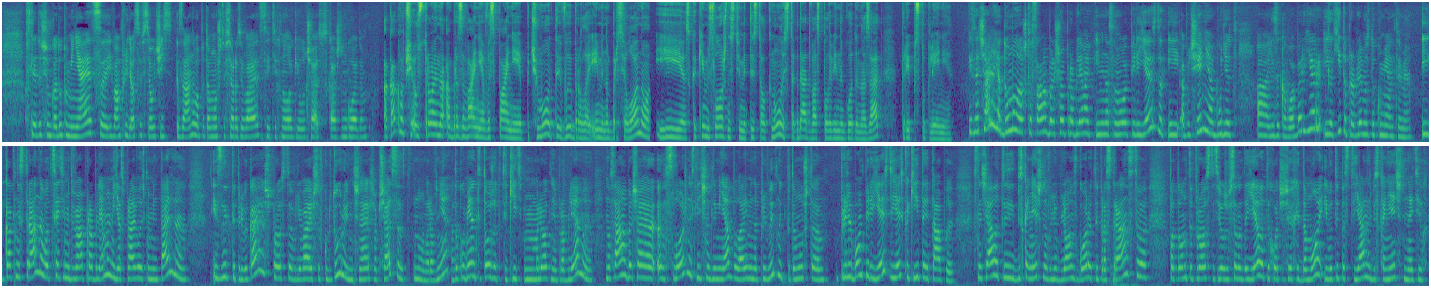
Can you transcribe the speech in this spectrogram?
в следующем году поменяется, и вам придется все учить заново, потому что все развивается, и технологии улучшаются с каждым годом. А как вообще устроено образование в Испании? Почему ты выбрала именно Барселону? И с какими сложностями ты столкнулась тогда, два с половиной года назад, при поступлении? Изначально я думала, что самая большая проблема именно самого переезда и обучения будет а, языковой барьер и какие-то проблемы с документами. И как ни странно, вот с этими двумя проблемами я справилась моментально язык ты привыкаешь, просто вливаешься в культуру и начинаешь общаться, ну, наравне. Документы тоже это такие, типа, мимолетные проблемы, но самая большая э, сложность лично для меня была именно привыкнуть, потому что при любом переезде есть какие-то этапы. Сначала ты бесконечно влюблен в город и пространство, потом ты просто, тебе уже все надоело, ты хочешь ехать домой, и вот ты постоянно, бесконечно на этих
